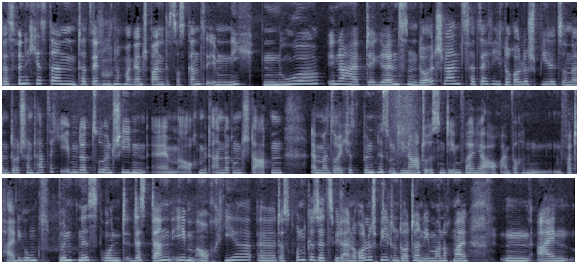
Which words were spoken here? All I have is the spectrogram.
Das finde ich ist dann tatsächlich mhm. nochmal ganz spannend, dass das Ganze eben nicht nur innerhalb der Grenzen Deutschlands tatsächlich eine Rolle spielt, sondern Deutschland hat sich eben dazu entschieden, ähm, auch mit anderen Staaten ähm, ein solches Bündnis und die NATO ist in dem Fall ja auch einfach ein Verteidigungsbündnis und dass dann eben auch hier äh, das Grundgesetz wieder eine Rolle spielt und dort dann eben auch nochmal ein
